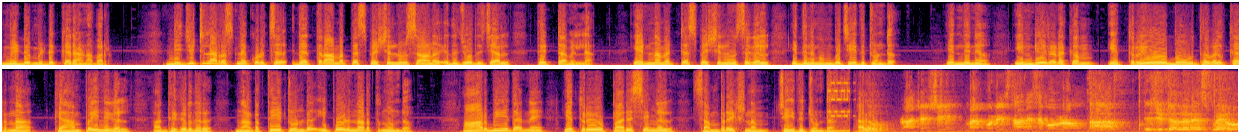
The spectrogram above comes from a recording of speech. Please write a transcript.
മിടുമിടുക്കരാണവർ. ഡിജിറ്റൽ അറസ്റ്റിനെക്കുറിച്ച് ഇത് എത്രാമത്തെ സ്പെഷ്യൽ ന്യൂസാണ് എന്ന് ചോദിച്ചാൽ തിട്ടമില്ല. എണ്ണമറ്റ സ്പെഷ്യൽ ന്യൂസുകൾ ഇതിനു മുമ്പ് ചെയ്തിട്ടുണ്ട്. എന്തിന് ഇന്ത്യയിലടക്കം എത്രയോ ബൗദ്ധവൽക്കരണ ക്യാമ്പയിനുകൾ അധികൃതർ നടത്തിയിട്ടുണ്ട് ഇപ്പോഴും നടത്തുന്നുണ്ട് ആർ ബി ഐ തന്നെ എത്രയോ പരസ്യങ്ങൾ സംപ്രേഷണം ചെയ്തിട്ടുണ്ട് हेलो राजेश जी मैं पुलिस थाने से बोल रहा हूँ आप डिजिटल अरेस्ट में हो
